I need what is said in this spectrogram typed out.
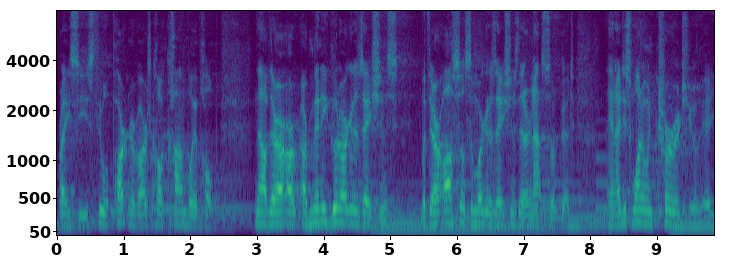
crises through a partner of ours called Convoy of Hope. Now, there are, are many good organizations, but there are also some organizations that are not so good. And I just want to encourage you.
